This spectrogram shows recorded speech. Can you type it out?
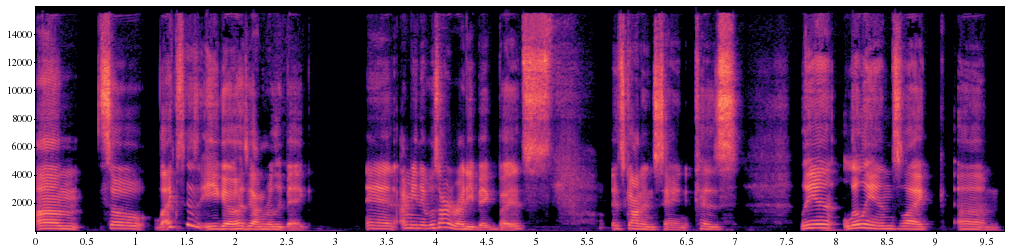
Um, so Lex's ego has gotten really big. And I mean it was already big, but it's it's gone insane because Lillian's like, um,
